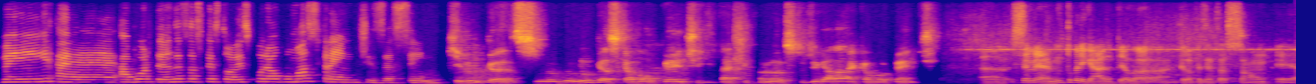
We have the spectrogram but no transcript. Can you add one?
vem é, abordando essas questões por algumas frentes, assim. Que Lucas, Lucas Cavalcante, que está aqui conosco, diga lá, Cavalcante. Uh, Semé, muito obrigado pela, pela apresentação, é,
